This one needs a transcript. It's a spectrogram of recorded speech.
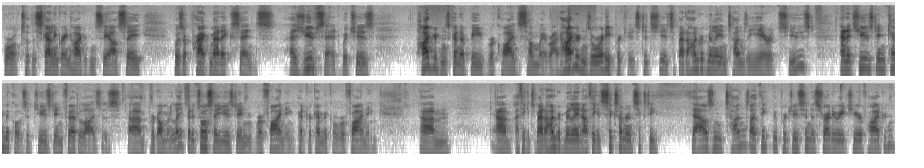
brought to the Scaling Green Hydrogen CRC was a pragmatic sense, as you've said, which is hydrogen's going to be required somewhere, right? Hydrogen's already produced. It's it's about 100 million tons a year. It's used, and it's used in chemicals. It's used in fertilizers um, predominantly, but it's also used in refining, petrochemical refining. Um, um, I think it's about 100 million. I think it's 660,000 tons. I think we produce in Australia each year of hydrogen,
